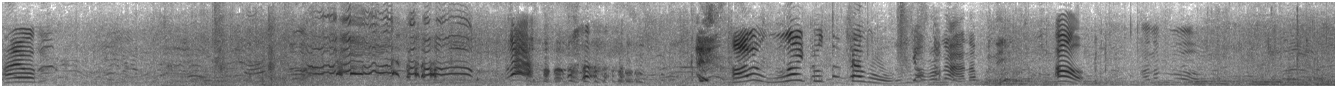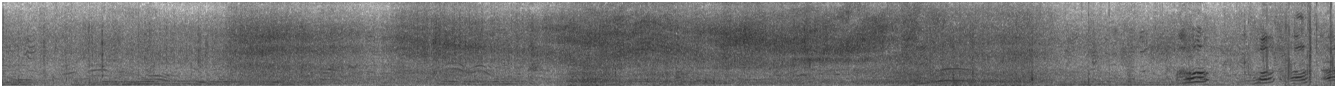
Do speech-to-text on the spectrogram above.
아유. 아유, 뭐야, 이거 어떡하고. 여기 엄마는 안 아프니? 어. 안 아파. 어? 어? 어? 어?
